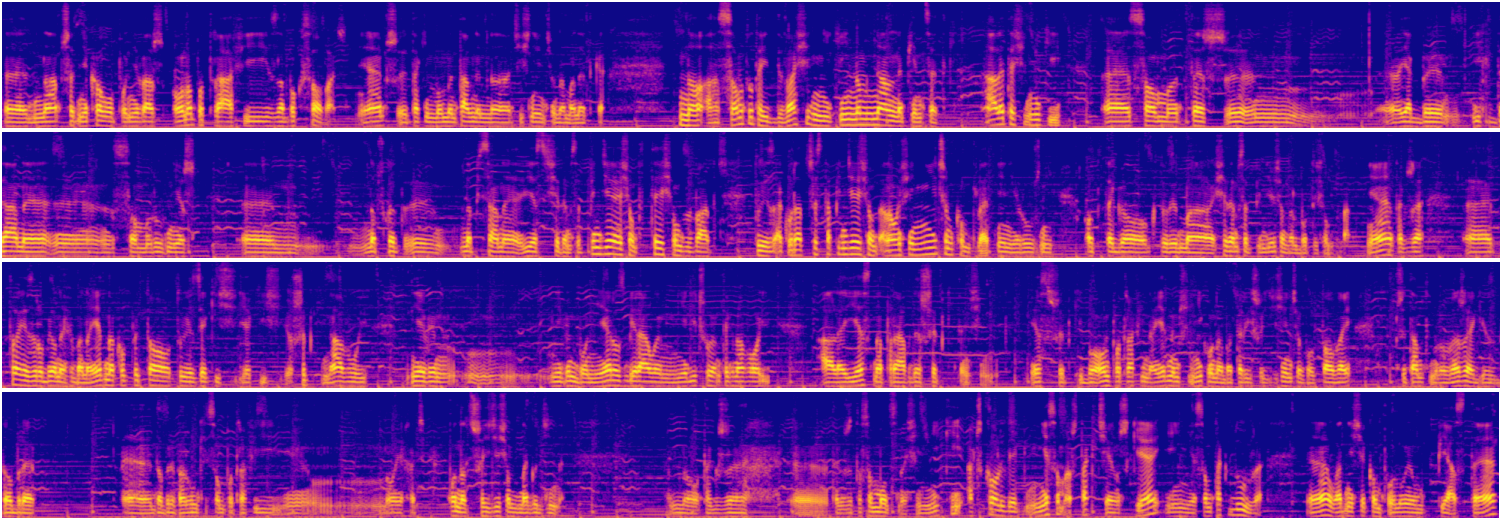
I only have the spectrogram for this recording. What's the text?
e, na przednie koło, ponieważ ono potrafi zaboksować nie? przy takim momentalnym naciśnięciu na manetkę. No a są tutaj dwa silniki, nominalne 500, ale te silniki są też ym, e, jakby ich dane e, są również na przykład e, napisane jest 750, 1000 W, tu jest akurat 350, ale on się niczym kompletnie nie różni od tego, który ma 750 albo 1000 W, nie? Także e, to jest robione chyba na jedno kopyto, tu jest jakiś, jakiś szybki nawój, nie wiem, mm, nie wiem, bo nie rozbierałem, nie liczyłem tych nawoi, ale jest naprawdę szybki ten silnik. Jest szybki, bo on potrafi na jednym silniku na baterii 60V przy tamtym rowerze, jak jest dobre, e, dobre warunki są, potrafi e, no, jechać ponad 60 na godzinę. No, także, e, także to są mocne silniki, aczkolwiek nie są aż tak ciężkie i nie są tak duże. Nie? Ładnie się komponują w piastę.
